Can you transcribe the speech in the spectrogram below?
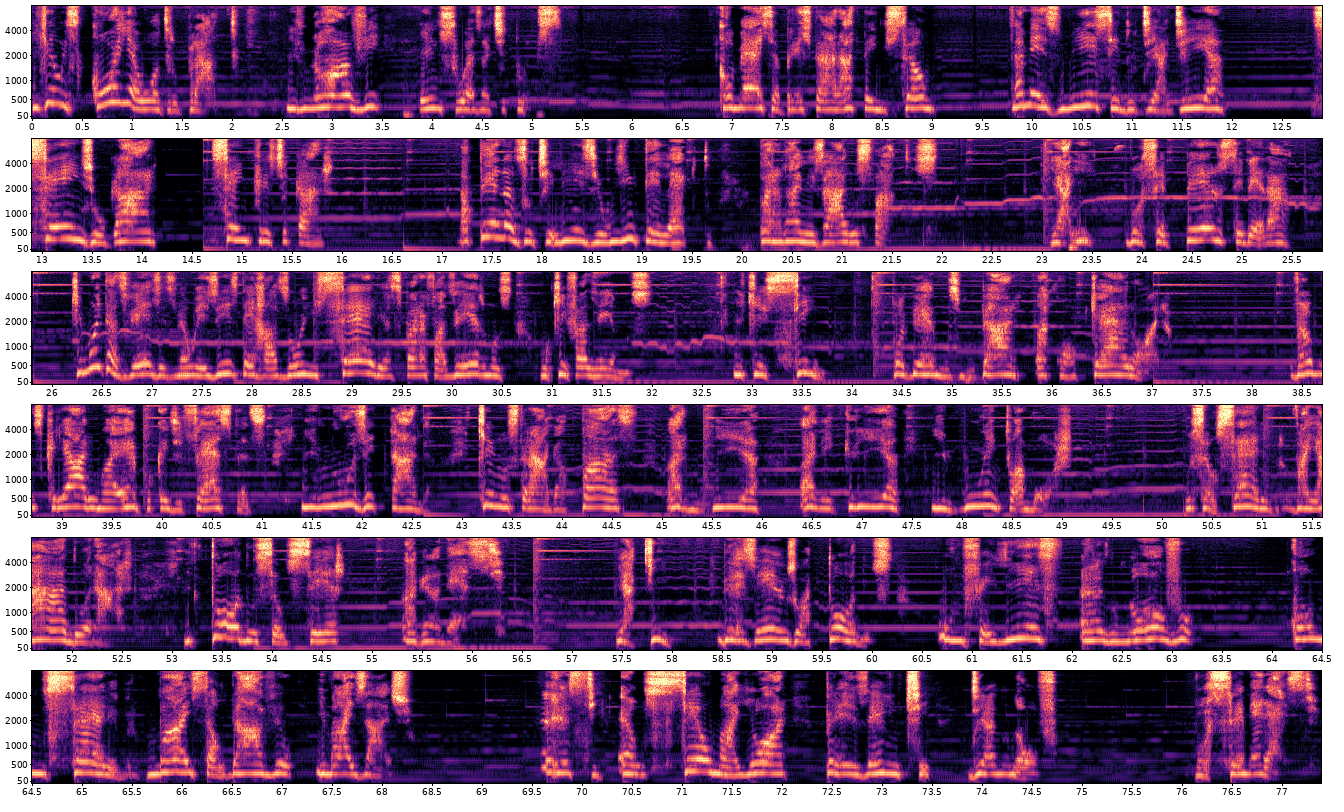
Então escolha outro prato. Inove em suas atitudes. Comece a prestar atenção na mesmice do dia a dia, sem julgar, sem criticar. Apenas utilize o intelecto para analisar os fatos. E aí você perceberá que muitas vezes não existem razões sérias para fazermos o que fazemos. E que sim, podemos mudar a qualquer hora. Vamos criar uma época de festas inusitada que nos traga paz, harmonia, alegria e muito amor. O seu cérebro vai adorar e todo o seu ser agradece. E aqui desejo a todos um feliz ano novo com um cérebro mais saudável e mais ágil. Esse é o seu maior presente de ano novo. Você merece.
